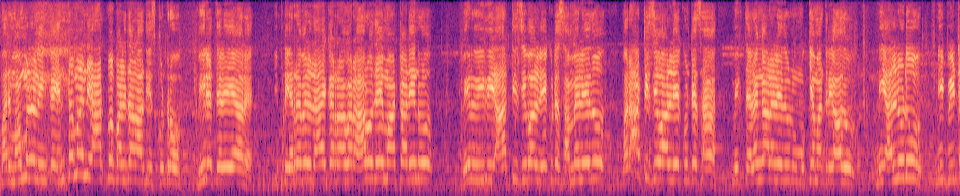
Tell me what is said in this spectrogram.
మరి మమ్మల్ని ఇంకా ఎంతమంది ఆత్మ ఫలితాలు తీసుకుంటారో మీరే తెలియాలి. ఇప్పుడు ఎర్రబెల్లి దాయకర్ రావు గారు ఆ రోజే మాట్లాడినరు. మీరు ఇది ఆర్టీసీ వాళ్ళు లేకుంటే సమ్మె లేదు. మరి ఆర్టీసీ వాళ్ళు లేకుంటే మీకు తెలంగాణ లేదు నువ్వు ముఖ్యమంత్రి కాదు. నీ అల్లుడు నీ బిడ్డ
